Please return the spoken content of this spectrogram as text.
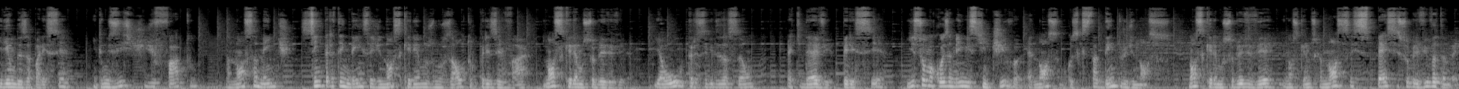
iriam desaparecer. Então existe de fato na nossa mente sempre a tendência de nós queremos nos autopreservar, nós queremos sobreviver. E a outra civilização é que deve perecer. Isso é uma coisa meio instintiva, é nossa, uma coisa que está dentro de nós. Nós queremos sobreviver e nós queremos que a nossa espécie sobreviva também.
